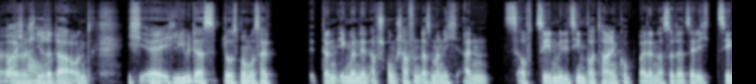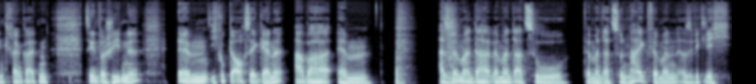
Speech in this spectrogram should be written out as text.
ich recherchiere da und ich, äh, ich liebe das, bloß man muss halt dann irgendwann den Absprung schaffen, dass man nicht an, auf zehn Medizinportalen guckt, weil dann hast du tatsächlich zehn Krankheiten, zehn verschiedene. Ähm, ich gucke da auch sehr gerne, aber ähm, also wenn man da, wenn man dazu, wenn man dazu neigt, wenn man also wirklich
